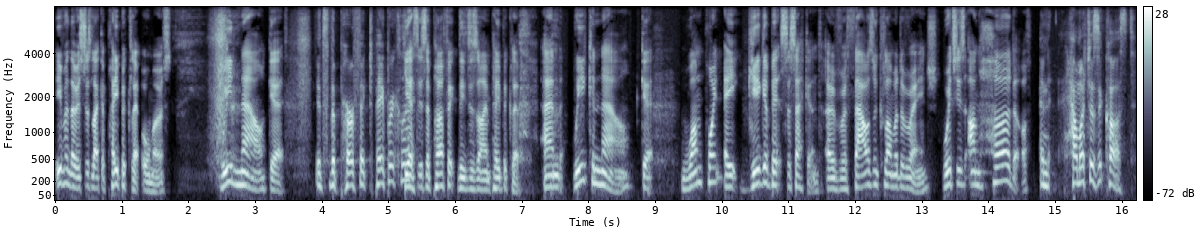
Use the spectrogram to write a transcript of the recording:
even though it's just like a paperclip almost, we now get It's the perfect paperclip. Yes, it's a perfectly designed paperclip. And we can now get 1.8 gigabits a second over a thousand kilometer range, which is unheard of, And how much does it cost?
